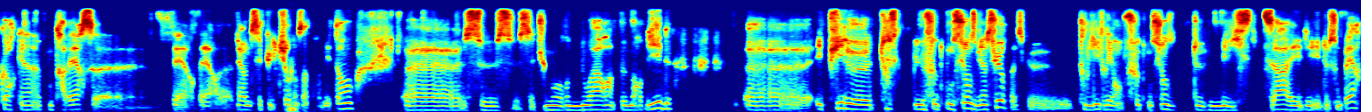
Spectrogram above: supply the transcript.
corps qu'on traverse euh, vers, vers, vers une sépulture dans un premier temps, euh, ce, ce, cet humour noir un peu morbide, euh, et puis le, tout le flot de conscience bien sûr parce que tout le livre est en flot de conscience de Mélissa et de, son père.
